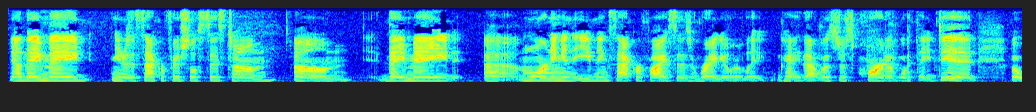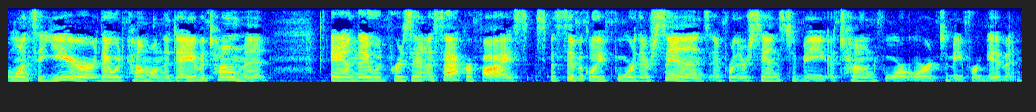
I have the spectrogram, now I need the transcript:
Now they made, you know, the sacrificial system um, they made uh, morning and evening sacrifices regularly. Okay, that was just part of what they did. But once a year, they would come on the Day of Atonement and they would present a sacrifice specifically for their sins and for their sins to be atoned for or to be forgiven.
